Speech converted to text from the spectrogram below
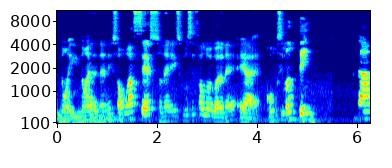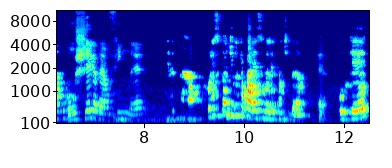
não, e não, é, não é nem só o acesso, né? É isso que você falou agora, né? É a, como se mantém. Exato. Como chega até o fim, né? Exato. Por isso que eu digo que parece um elefante branco. É. Porque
